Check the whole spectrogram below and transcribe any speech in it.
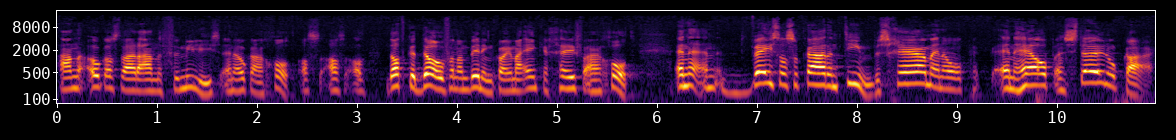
aan, ook als het ware aan de families en ook aan God. Als, als, als, dat cadeau van aanbidding kan je maar één keer geven aan God. En, en wees als elkaar een team. Bescherm en, en help en steun elkaar.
